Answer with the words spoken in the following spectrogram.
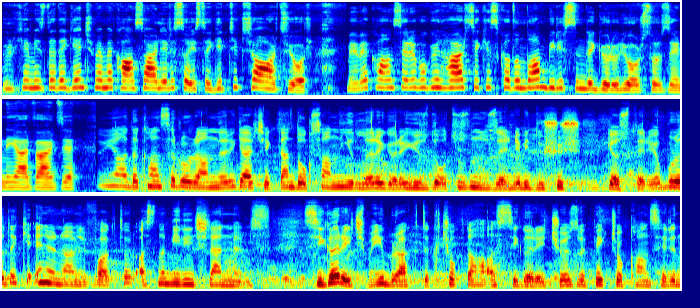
Ülkemizde de genç meme kanserleri sayısı gittikçe artıyor. Meme kanseri bugün her 8 kadından birisinde görülüyor sözlerine yer verdi. Dünyada kanser oranları gerçekten 90'lı yıllara göre %30'un üzerinde bir düşüş gösteriyor. Buradaki en önemli faktör aslında bilinçlenmemiz. Sigara içmeyi bıraktık. Çok daha az sigara içiyoruz ve pek çok kanserin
